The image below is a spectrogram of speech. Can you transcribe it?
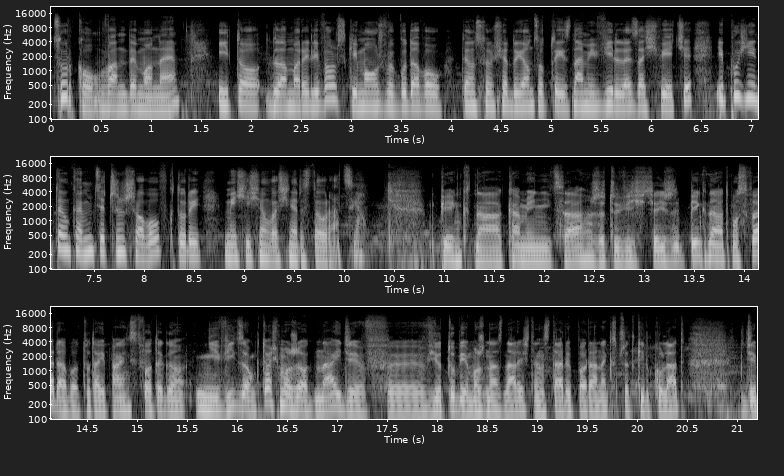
córką Wandy Monet i to dla Maryli Wolskiej mąż wybudował tę sąsiadującą tutaj z nami willę za świecie i później tę kamienicę czynszową, w której mieści się właśnie restauracja. Piękna kamienica, rzeczywiście, i piękna atmosfera, bo tutaj Państwo tego nie widzą. Ktoś może odnajdzie w, w YouTubie, można znaleźć ten stary poranek sprzed kilku lat, gdzie,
